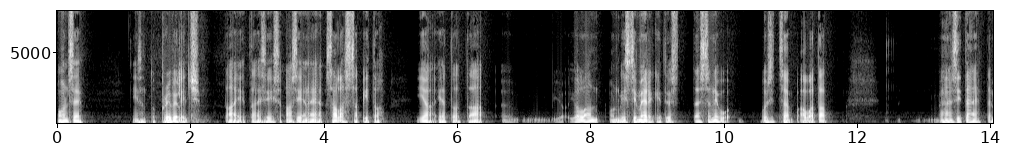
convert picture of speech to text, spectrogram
on se niin sanottu privilege tai, tai siis asian ja salassapito. Ja, ja tota, jolla on, on vissi merkitys tässä, niin voisit sä avata vähän sitä, että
